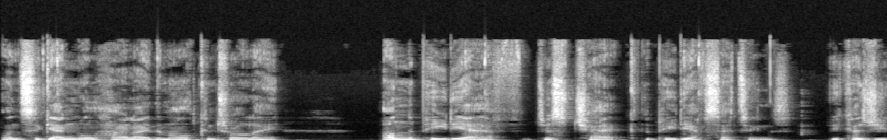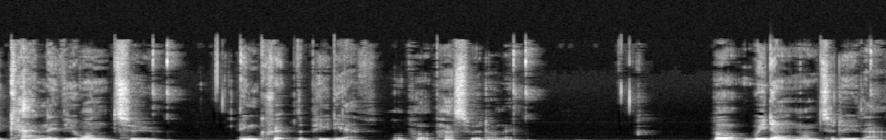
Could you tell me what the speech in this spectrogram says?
once again, we'll highlight them all, Control A. On the PDF, just check the PDF settings because you can, if you want to, encrypt the PDF or put a password on it. But we don't want to do that.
